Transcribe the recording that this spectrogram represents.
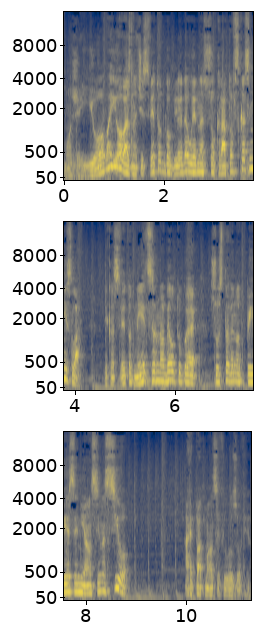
може и ова, и ова. Значи светот го гледа у една сократовска смисла. Дека светот не е црно-бел, туку е составен од 50 нијанси на сиво. Ај пак малце филозофија.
